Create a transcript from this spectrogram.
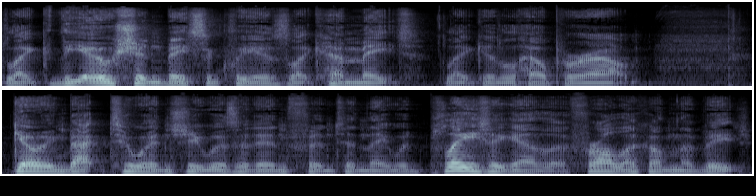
like the ocean, basically is like her mate, like it'll help her out. Going back to when she was an infant and they would play together, frolic on the beach.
